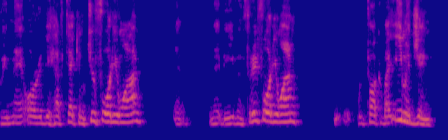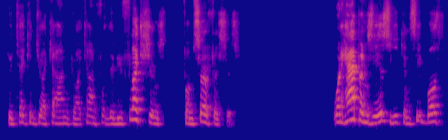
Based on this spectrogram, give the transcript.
we may already have taken 241 and maybe even 341. We talk about imaging to take into account to account for the reflections from surfaces. What happens is you can see both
